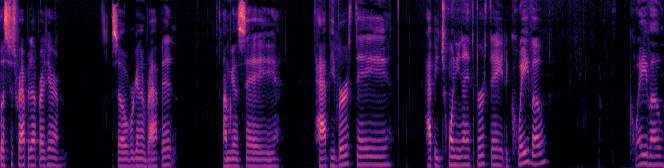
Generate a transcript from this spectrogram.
Let's just wrap it up right here. So we're going to wrap it. I'm going to say happy birthday. Happy 29th birthday to Quavo. Quavo.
